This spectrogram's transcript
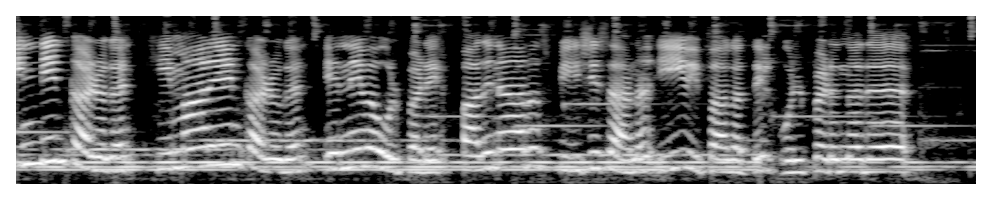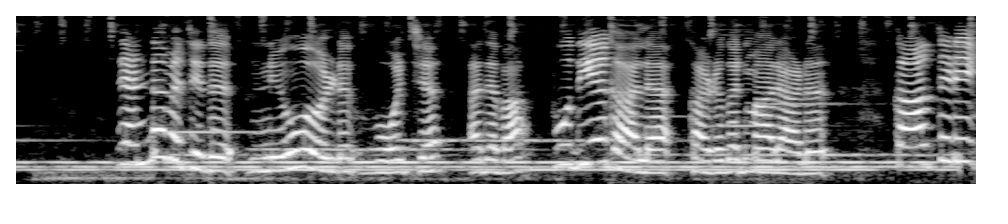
ഇന്ത്യൻ കഴുകൻ ഹിമാലയൻ കഴുകൻ എന്നിവ ഉൾപ്പെടെ പതിനാറ് സ്പീഷീസ് ആണ് ഈ വിഭാഗത്തിൽ ഉൾപ്പെടുന്നത്. രണ്ടാമത്തേത് ന്യൂ വേൾഡ് വോൾച്ചർ അഥവാ പുതിയ കാല കഴുകന്മാരാണ്. കാർത്തിഡി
